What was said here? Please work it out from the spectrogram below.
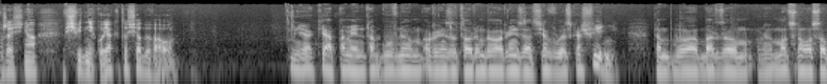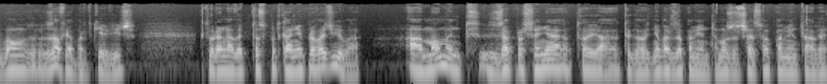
września w Świdniku. Jak to się odbywało? Jak ja pamiętam, głównym organizatorem była organizacja WSK Świdnik. Tam była bardzo mocną osobą Zofia Bartkiewicz, która nawet to spotkanie prowadziła. A moment zaproszenia, to ja tego nie bardzo pamiętam. Może Czesław pamięta, ale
